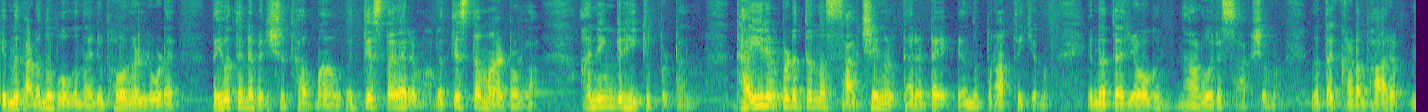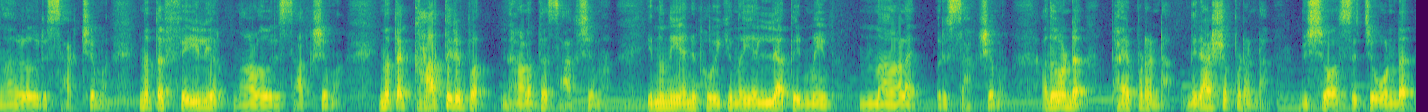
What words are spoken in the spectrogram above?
ഇന്ന് കടന്നു പോകുന്ന അനുഭവങ്ങളിലൂടെ ദൈവത്തിന്റെ പരിശുദ്ധാത്മാവ് വ്യത്യസ്തകരം വ്യത്യസ്തമായിട്ടുള്ള അനുഗ്രഹിക്കപ്പെട്ട ധൈര്യപ്പെടുത്തുന്ന സാക്ഷ്യങ്ങൾ തരട്ടെ എന്ന് പ്രാർത്ഥിക്കുന്നു. ഇന്നത്തെ രോഗം നാളെ ഒരു സാക്ഷ്യമാണ് ഇന്നത്തെ കടഭാരം നാളെ ഒരു സാക്ഷ്യമാണ് ഇന്നത്തെ ഫെയിലിയർ നാളെ ഒരു സാക്ഷ്യമാണ് ഇന്നത്തെ കാത്തിരിപ്പ് നാളത്തെ സാക്ഷ്യമാണ് ഇന്ന് നീ അനുഭവിക്കുന്ന എല്ലാ തിന്മയും നാളെ ഒരു സാക്ഷ്യമാണ് അതുകൊണ്ട് ഭയപ്പെടണ്ട നിരാശപ്പെടണ്ട. വിശ്വസിച്ചുകൊണ്ട്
